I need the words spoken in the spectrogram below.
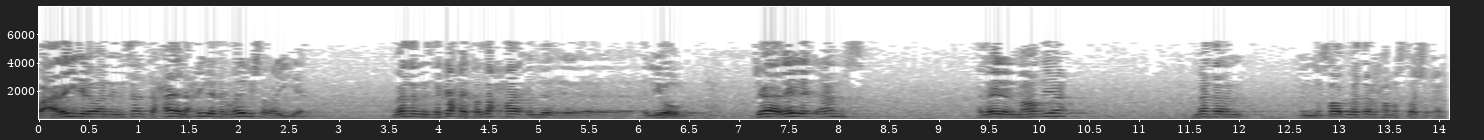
وعليه لو أن الإنسان تحايل حيلة غير شرعية. مثلا الزكاة هيطلعها اليوم. جاء ليلة أمس الليلة الماضية مثلا النصاب مثلا 15000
